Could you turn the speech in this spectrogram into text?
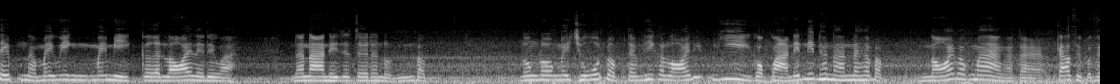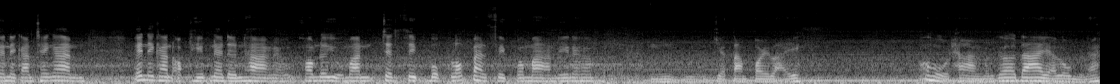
สิบนะไม่วิ่งไม่มีเกินร้อยเลยดีกว่า นานๆทีจะเจอถนนแบบลงๆในชูดแบบเต็มที่ก็ร้อยนิดยี่กว่าๆนิดๆเท่านั้นนะครับแบบน้อยมากๆอะแต่เก้าสิบเปอร์เซ็นในการใช้งาน เอ้ในการออกทริปเนี่ยเดินทางเนี่ยความเร็วอยู่ประมาณเจ็ดสิบบวกลบแปดสิบประมาณนี้นะครับเกียร์ตามปล่อยไหล โอ้โห ทางมันก็ได้อารมณ์นะ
